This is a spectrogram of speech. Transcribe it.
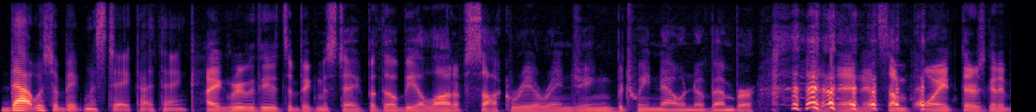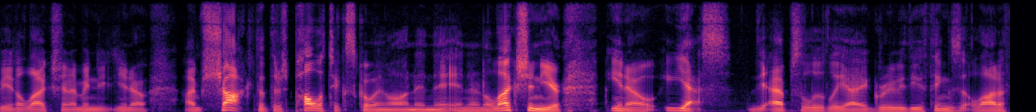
that was a big mistake, I think. I agree with you. It's a big mistake, but there'll be a lot of sock rearranging between now and November. and then at some point, there's going to be an election. I mean, you know, I'm shocked that there's politics going on in, the, in an election year. You know, yes, absolutely. I agree with you. Things, a lot of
